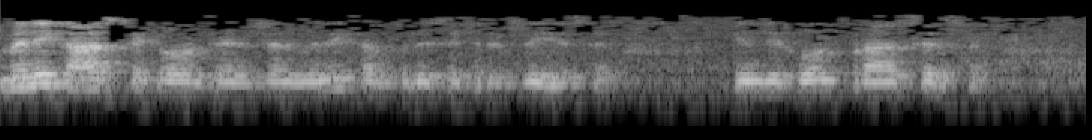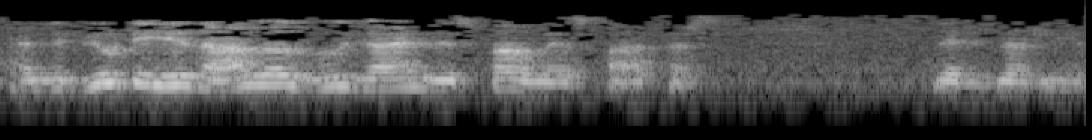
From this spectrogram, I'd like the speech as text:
many cost accountants and many company secretaries in the whole process. And the beauty is all those who join this firm as partners, that is not leave.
